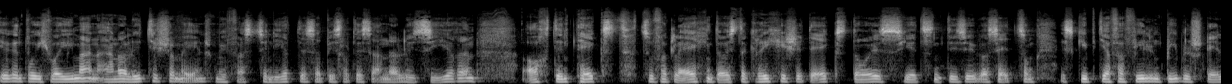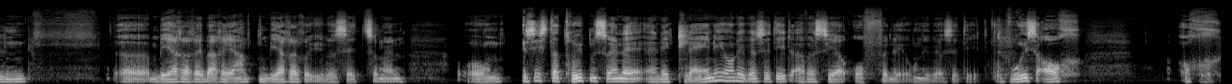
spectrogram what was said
irgendwo, ich war immer ein analytischer Mensch, mich fasziniert das ein bisschen, das Analysieren, auch den Text zu vergleichen. Da ist der griechische Text, da ist jetzt diese Übersetzung. Es gibt ja für vielen Bibelstellen äh, mehrere Varianten, mehrere Übersetzungen. Und es ist da drüben so eine, eine kleine Universität, aber sehr offene Universität. Obwohl es auch, auch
